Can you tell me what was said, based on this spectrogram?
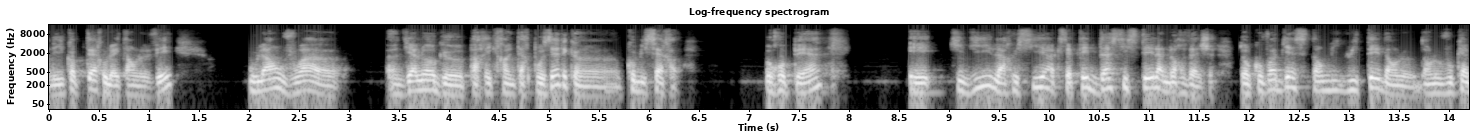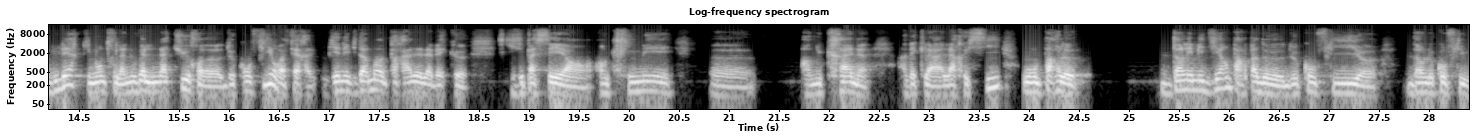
l'hélicoptère où il a été enlevé, où là on voit euh, un dialogue par écran interposé avec un commissaire européen et qui dit la Russie a accepté d'assister la Norvège. Donc on voit bien cette ambiguïté dans le, dans le vocabulaire qui montre la nouvelle nature euh, de conflit. On va faire bien évidemment un parallèle avec euh, ce qui s'est passé en, Crimée, euh, en Ukraine, avec la, Russie, où on parle, dans les médias, on ne parle pas de, conflit, euh, dans le conflit,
